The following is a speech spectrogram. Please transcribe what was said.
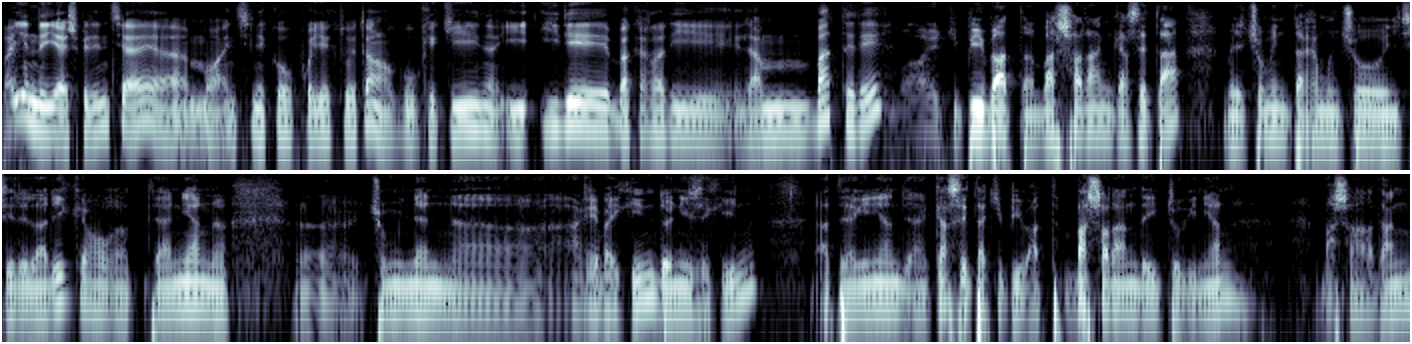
Bai, endeia esperientzia, eh? Bo, entzineko proiektuetan, gukekin, ide bakarlari lan bat ere? Bai, tipi bat, basaran gazeta, bere txomin tarramuntxo iltzirelarik, hor, teanian uh, txominen uh, arrebaikin, denizekin, eta ginean gazeta tipi bat, basaran deitu ginean, basaran,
